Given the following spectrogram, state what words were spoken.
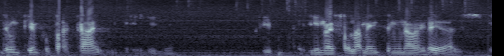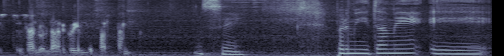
de un tiempo para acá y, no es solamente en una vereda, esto es a lo largo del departamento. Sí. Permítame, eh,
